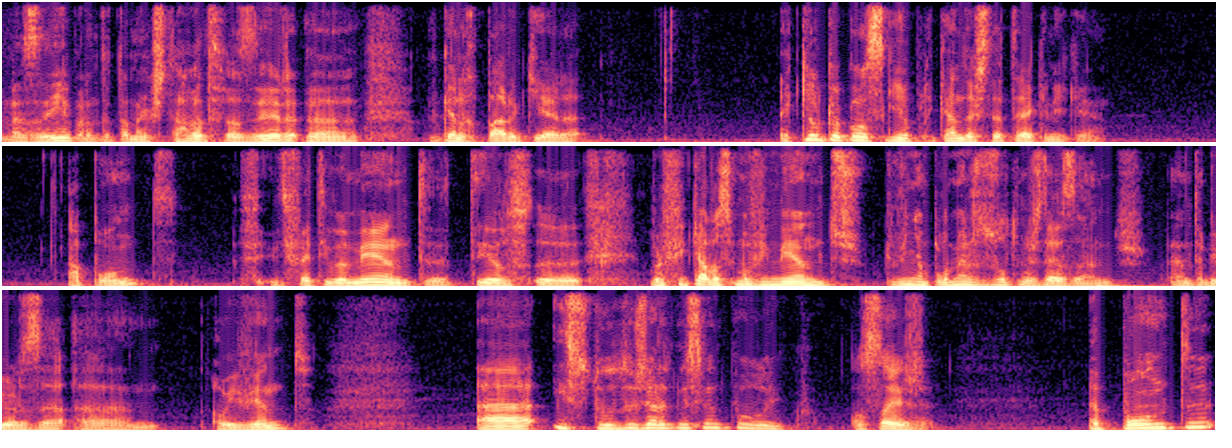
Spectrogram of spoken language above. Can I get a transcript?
mas aí, pronto, eu também gostava de fazer um pequeno reparo que era aquilo que eu consegui aplicando esta técnica à ponte, efetivamente uh, verificava-se movimentos que vinham pelo menos dos últimos 10 anos, anteriores a, a, ao evento, uh, isso tudo gera conhecimento público. Ou seja, a ponte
